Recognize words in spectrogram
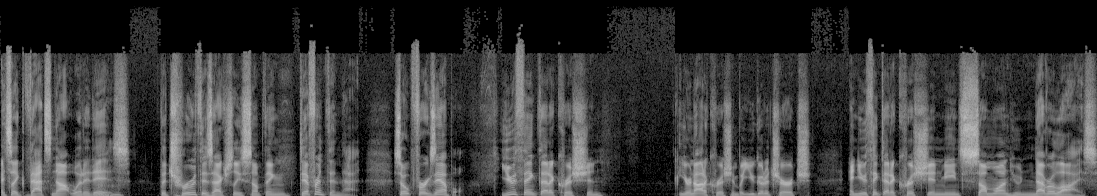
It's like that's not what it mm-hmm. is. The truth is actually something different than that. So, for example, you think that a Christian, you're not a Christian, but you go to church and you think that a Christian means someone who never lies.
